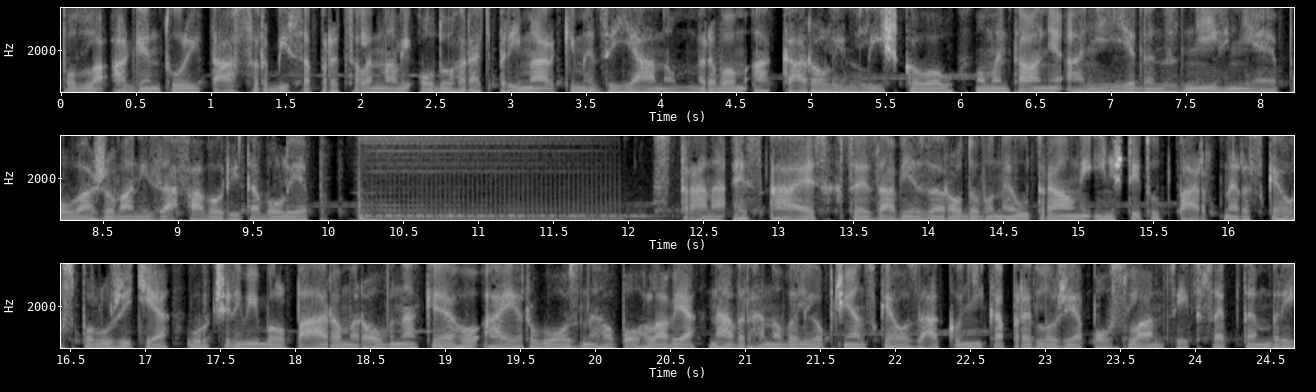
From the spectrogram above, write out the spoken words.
Podľa agentúry TASR by sa predsa len mali odohrať primárky medzi Jánom Mrvom a Karolín Líškovou. Momentálne ani jeden z nich nie je považovaný za favorita volieb. Strana SAS chce zaviesť rodovo neutrálny inštitút partnerského spolužitia. Určený by bol párom rovnakého aj rôzneho pohľavia. Návrh novely občianského zákonníka predložia poslanci v septembri.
